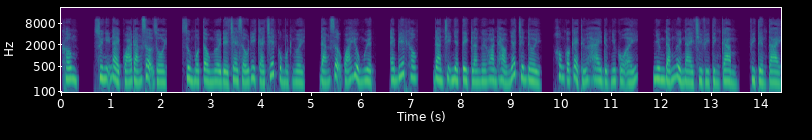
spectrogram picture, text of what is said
Không, suy nghĩ này quá đáng sợ rồi. Dùng một tàu người để che giấu đi cái chết của một người, đáng sợ quá hiểu nguyệt. Em biết không, đàn chị nhiệt tịch là người hoàn hảo nhất trên đời, không có kẻ thứ hai được như cô ấy. Nhưng đám người này chỉ vì tình cảm, vì tiền tài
